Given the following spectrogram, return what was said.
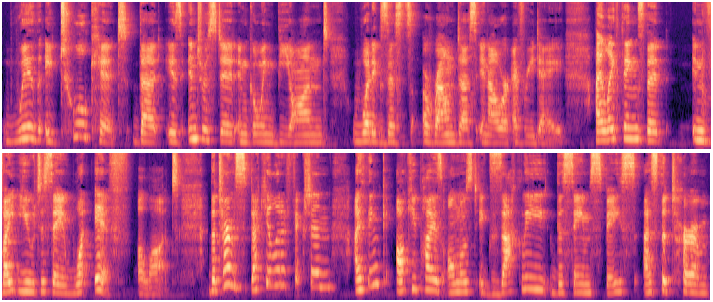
with a toolkit that is interested in going beyond what exists around us in our everyday. I like things that invite you to say, what if a lot. The term speculative fiction, I think, occupies almost exactly the same space as the term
